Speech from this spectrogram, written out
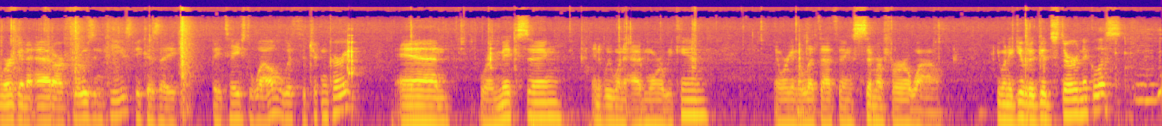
We're gonna add our frozen peas because they, they taste well with the chicken curry. And we're mixing, and if we wanna add more, we can. And we're gonna let that thing simmer for a while. You wanna give it a good stir, Nicholas? Mm-hmm.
